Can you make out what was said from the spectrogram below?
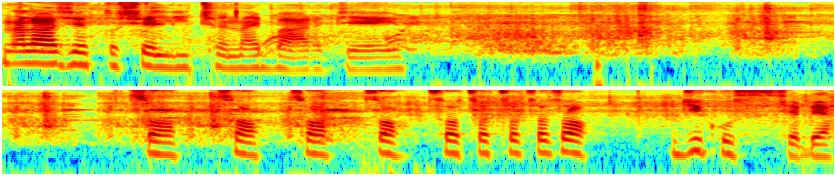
Na razie to się liczy najbardziej. Co, co, co, co, co, co, co, co, co? Dzikus z ciebie.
